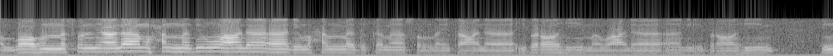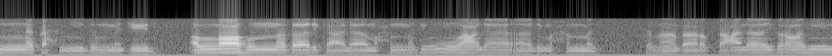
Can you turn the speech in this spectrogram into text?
اللهم صل على محمد وعلى آل محمد كما صليت على إبراهيم وعلى آل إبراهيم إنك حميد مجيد. اللهم بارك على محمد وعلى آل محمد. كما باركت على إبراهيم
